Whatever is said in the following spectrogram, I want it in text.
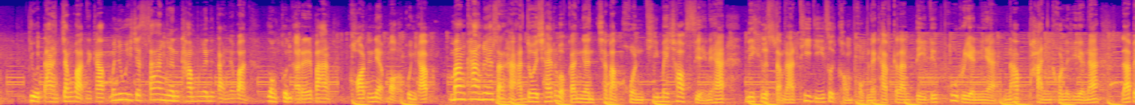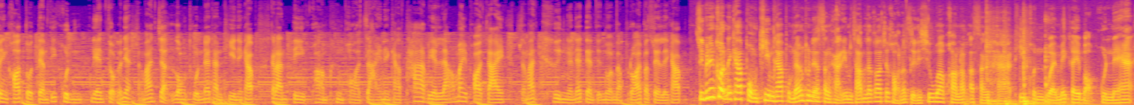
อยู่ต่างจังหวัดนะครับไม่รู้ที่จะสร้างเงินทำเงินในต่างจังหวัด ลงทุนอะไรได้บ้าง คอร์สนี้เนี่ยบอกกับคุณครับมั่งคั่งด้วยอสังหา โดยใช้ระบบการเงินฉบับคนที่ไม่ชอบเสี่ยงนะฮะนี่คือสำนักที่ดีที่สุดของผมนะครับการันตีด้วยผู้เรียนเนี่ยนับพันคนเลยทีเดียวนะและเป็นคอร์สตัวเต็มที่คุณเรียนจบแล้วเนี่ยสามารถจะลงทุนได้ทันทีนะครับการันตีความพึงพอใจนะครับถ้าเรียนแล้วไม่พอใจ สามารถคืนเงินได้เต็มจำนวนแบบร้อยเปอร์เซ็นต์เลยครับสิบเป็นคนนะครับผมคิมครับผมนักลงทุนในอสังหาริมทรัพย์แล้วก็เจ้าของหนังสือที่ชื่อว่าความลับอสังหาที่คนรวยไม่เคยบอกคุณนะฮะ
